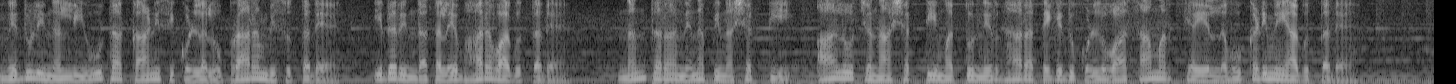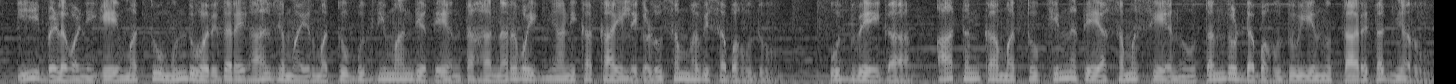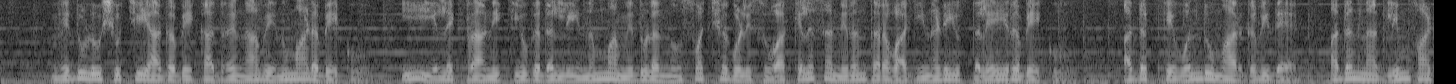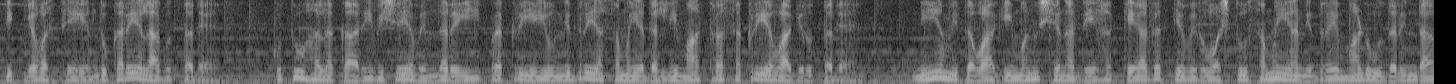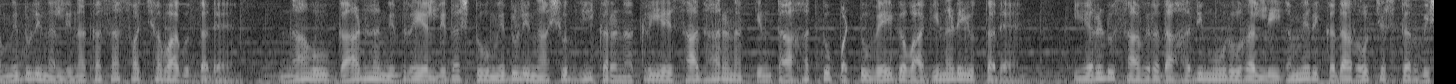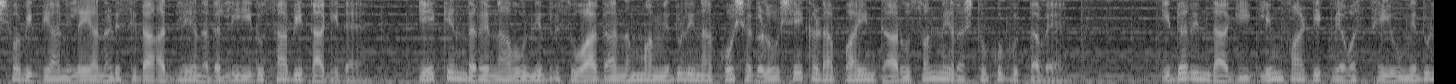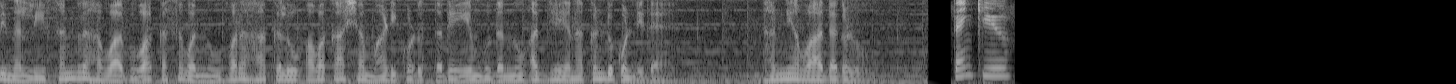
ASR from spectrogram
ಮೆದುಳಿನಲ್ಲಿ ಊತ ಕಾಣಿಸಿಕೊಳ್ಳಲು ಪ್ರಾರಂಭಿಸುತ್ತದೆ. ಇದರಿಂದ ತಲೆ ಭಾರವಾಗುತ್ತದೆ. ನಂತರ ನೆನಪಿನ ಶಕ್ತಿ, ಆಲೋಚನಾ ಶಕ್ತಿ ಮತ್ತು ನಿರ್ಧಾರ ತೆಗೆದುಕೊಳ್ಳುವ ಸಾಮರ್ಥ್ಯ ಎಲ್ಲವೂ ಕಡಿಮೆಯಾಗುತ್ತದೆ. ಈ ಬೆಳವಣಿಗೆ ಮತ್ತು ಮುಂದುವರಿದರೆ ಆಲ್ಜಮೈರ್ ಮತ್ತು ಬುದ್ಧಿಮಾಂದ್ಯತೆಯಂತಹ ನರವೈಜ್ಞಾನಿಕ ಕಾಯಿಲೆಗಳು ಸಂಭವಿಸಬಹುದು. ಉದ್ವೇಗ, ಆತಂಕ ಮತ್ತು ಖಿನ್ನತೆಯ ಸಮಸ್ಯೆಯನ್ನು ತಂದೊಡ್ಡಬಹುದು ಎನ್ನುತ್ತಾರೆ ತಜ್ಞರು. ಮೆದುಳು ಶುಚಿಯಾಗಬೇಕಾದ್ರೆ ನಾವೇನು ಮಾಡಬೇಕು? ಈ ಎಲೆಕ್ಟ್ರಾನಿಕ್ ಯುಗದಲ್ಲಿ ನಮ್ಮ ಮೆದುಳನ್ನು ಸ್ವಚ್ಛಗೊಳಿಸುವ ಕೆಲಸ ನಿರಂತರವಾಗಿ ನಡೆಯುತ್ತಲೇ ಇರಬೇಕು. ಅದಕ್ಕೆ ಒಂದು ಮಾರ್ಗವಿದೆ, ಅದನ್ನ ಗ್ಲಿಂಫಾಟಿಕ್ ವ್ಯವಸ್ಥೆ ಎಂದು ಕರೆಯಲಾಗುತ್ತದೆ. ಕುತೂಹಲಕಾರಿ ವಿಷಯವೆಂದರೆ ಈ ಪ್ರಕ್ರಿಯೆಯು ನಿದ್ರೆಯ ಸಮಯದಲ್ಲಿ ಮಾತ್ರ ಸಕ್ರಿಯವಾಗಿರುತ್ತದೆ. ನಿಯಮಿತವಾಗಿ ಮನುಷ್ಯನ ದೇಹಕ್ಕೆ ಅಗತ್ಯವಿರುವಷ್ಟು ಸಮಯ ನಿದ್ರೆ ಮಾಡುವುದರಿಂದ ಮೆದುಳಿನಲ್ಲಿನ ಕಸ ಸ್ವಚ್ಛವಾಗುತ್ತದೆ. ನಾವು ಗಾಢ ನಿದ್ರೆಯಲ್ಲಿದಷ್ಟು ಮೆದುಳಿನ ಶುದ್ಧೀಕರಣ ಕ್ರಿಯೆ ಸಾಧಾರಣಕ್ಕಿಂತ ಹತ್ತು ಪಟ್ಟು ವೇಗವಾಗಿ ನಡೆಯುತ್ತದೆ. ಎರಡು ಸಾವಿರದ ಹದಿಮೂರರಲ್ಲಿ ಅಮೆರಿಕದ ರೋಚೆಸ್ಟರ್ ವಿಶ್ವವಿದ್ಯಾನಿಲಯ ನಡೆಸಿದ ಅಧ್ಯಯನದಲ್ಲಿ ಇದು ಸಾಬೀತಾಗಿದೆ. ಏಕೆಂದರೆ ನಾವು ನಿದ್ರಿಸುವಾಗ ನಮ್ಮ ಮೆದುಳಿನ ಕೋಶಗಳು ಶೇಕಡ ಪಾಯಿಂಟ್ ಆರು ಸೊನ್ನೆರಷ್ಟು ಕುಗ್ಗುತ್ತವೆ. ಇದರಿಂದಾಗಿ ಗ್ಲಿಂಫಾಟಿಕ್ ವ್ಯವಸ್ಥೆಯು ಮೆದುಳಿನಲ್ಲಿ ಸಂಗ್ರಹವಾಗುವ ಕಸವನ್ನು ಹೊರಹಾಕಲು ಅವಕಾಶ ಮಾಡಿಕೊಡುತ್ತದೆ ಎಂಬುದನ್ನು ಅಧ್ಯಯನ ಕಂಡುಕೊಂಡಿದೆ ಧನ್ಯವಾದಗಳು ಥ್ಯಾಂಕ್ you.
